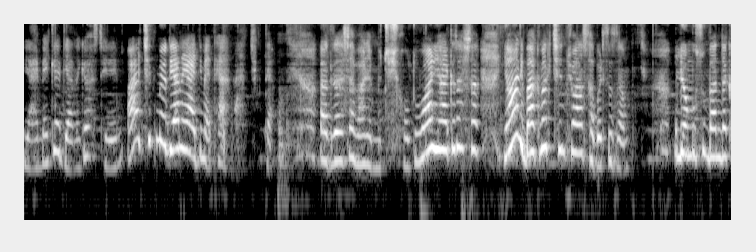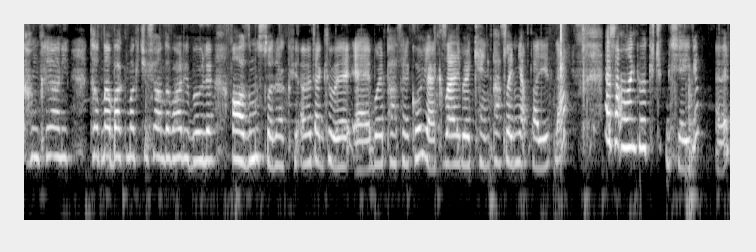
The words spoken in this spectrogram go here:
yani bekle Diana göstereyim. Ay çıkmıyor Diana yardım et. Heh, çıktı. Arkadaşlar var ya müthiş oldu. Var ya arkadaşlar yani bakmak için şu an sabırsızım. Biliyor musun ben de kanka yani tadına bakmak için şu anda var ya böyle ağzımın suları akıyor. Evet arkadaşlar böyle, e, böyle pastaya koyuyor. Yani kızlar böyle kendi pastalarını yaptılar yediler. Aslında ona göre küçük bir şeydi. Evet.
